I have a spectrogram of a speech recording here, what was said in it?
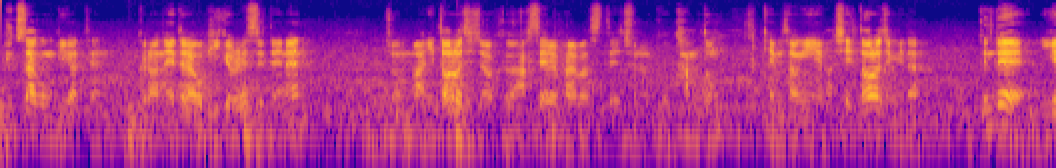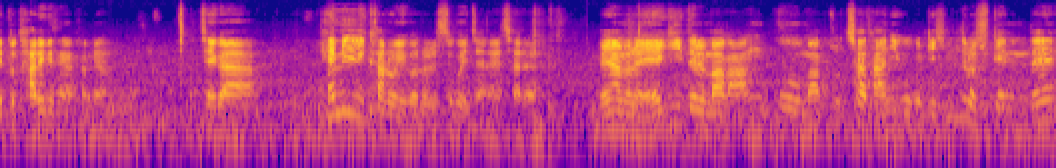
640D 같은 그런 애들하고 비교를 했을 때는 좀 많이 떨어지죠. 그 악셀을 밟았을 때 주는 그 감동, 감성이 확실히 떨어집니다. 근데 이게 또 다르게 생각하면 제가 패밀리카로 이거를 쓰고 있잖아요, 차를. 왜냐면 애기들 막 안고 막 쫓아다니고 그렇게 힘들어 죽겠는데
